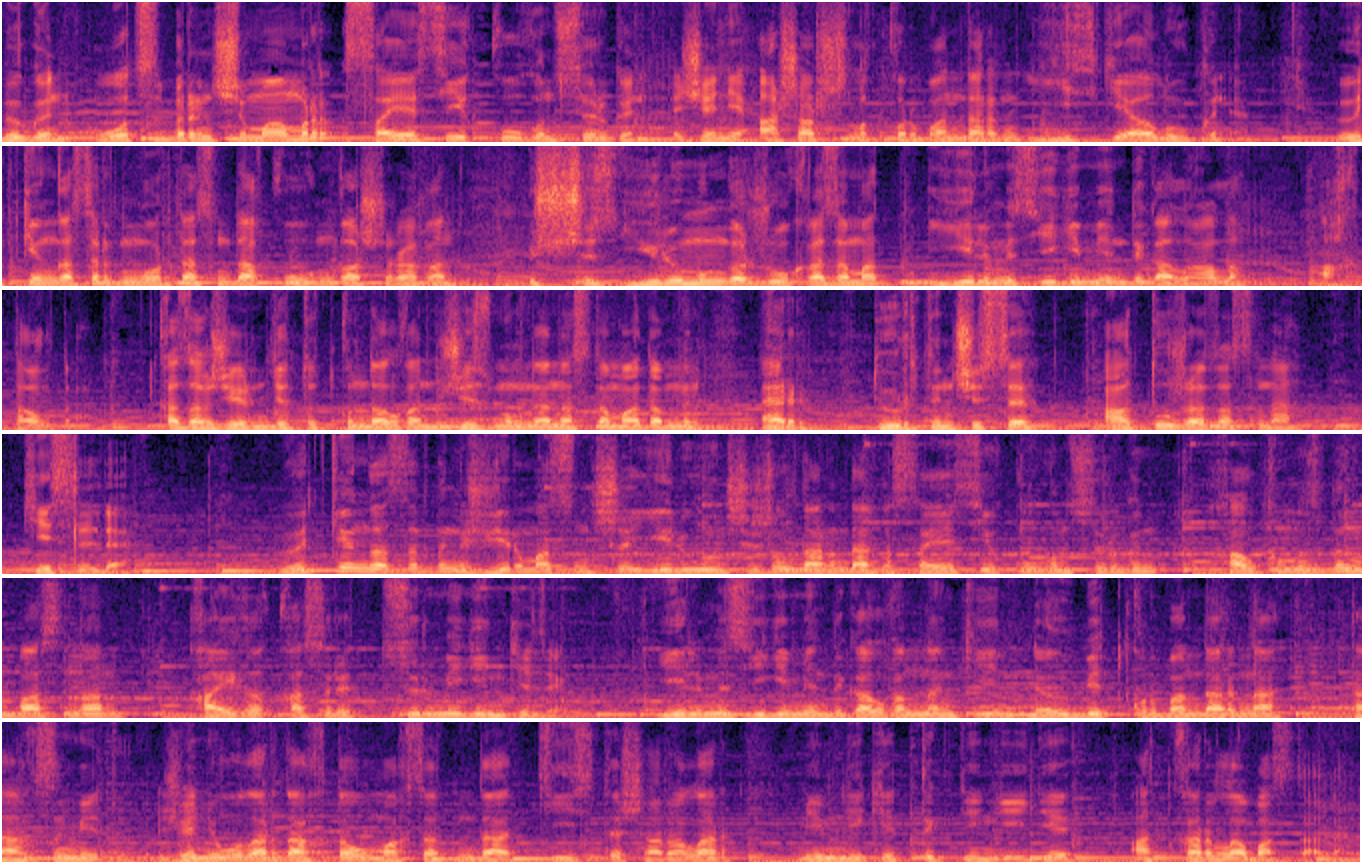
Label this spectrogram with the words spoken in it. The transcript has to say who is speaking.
Speaker 1: бүгін 31 мамыр саяси қуғын сүргін және ашаршылық құрбандарын еске алу күні. Өткен ғасырдың ортасында қуғынға ұшыраған 350 мыңға жуық азамат еліміз егемендік алғалы ақталды. Қазақ жерінде тұтқындалған 100 мыңнан астам адамның әр төртіншісі ату жазасына кесілді. Өткен ғасырдың 20-50 жылдарындағы саяси қуғын сүргін халқымыздың басынан қайғы қасірет түсірмеген кезең. Еліміз егемендік алғаннан кейін нәубет құрбандарына тағзым ету және оларды ақтау мақсатында тиісті шаралар мемлекеттік деңгейде атқарыла бастады.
